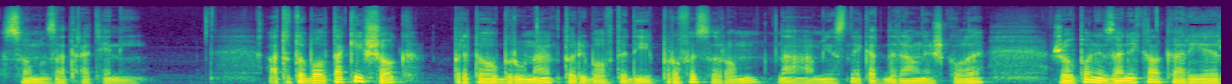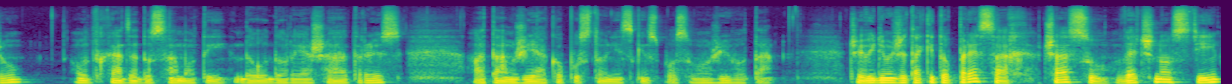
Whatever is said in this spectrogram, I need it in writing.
som zatratený. A toto bol taký šok pre toho Bruna, ktorý bol vtedy profesorom na miestnej katedrálnej škole, že úplne zanechal kariéru, odchádza do samoty, do údolia Chartres a tam žije ako pustovnickým spôsobom života. Čiže vidím, že takýto presah času, väčšnosti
